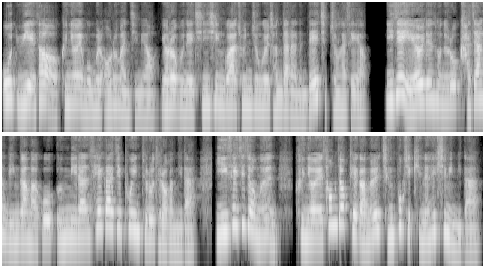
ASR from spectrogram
옷 위에서 그녀의 몸을 어루만지며 여러분의 진심과 존중을 전달하는 데 집중하세요. 이제 예열된 손으로 가장 민감하고 은밀한 세 가지 포인트로 들어갑니다. 이 세 지점은 그녀의 성적 쾌감을 증폭시키는 핵심입니다.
